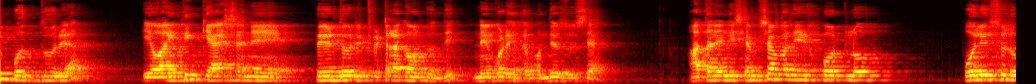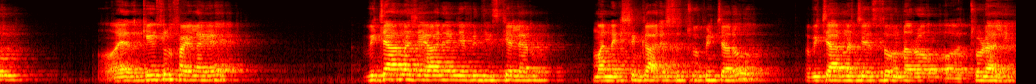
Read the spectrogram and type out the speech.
Boddura. I think cash అనే పేరుతో ట్విట్టర్ అకౌంట్ ఉంది. నేను కూడా ఇంతకు ముందే చూసా అతనిని శంషాబాద్ ఎయిర్పోర్ట్లో పోలీసులు కేసులు ఫైల్ అయ్యాయి. విచారణ చేయాలి అని చెప్పి తీసుకెళ్ళారు. మన నెక్స్ట్ ఇంకా అరెస్ట్ చూపించారు. విచారణ చేస్తూ ఉన్నారో చూడాలి.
